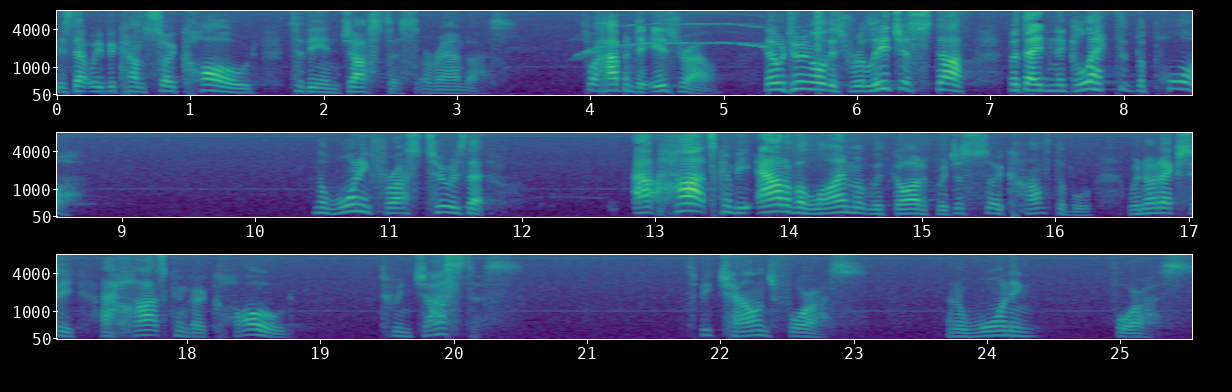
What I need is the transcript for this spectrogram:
is that we become so cold to the injustice around us. That's what happened to Israel. They were doing all this religious stuff, but they neglected the poor. And the warning for us, too, is that our hearts can be out of alignment with God if we're just so comfortable. We're not actually, our hearts can go cold to injustice. It's a big challenge for us and a warning for us.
